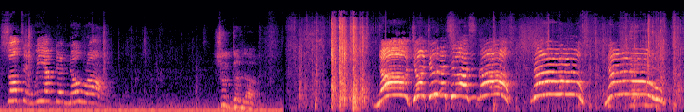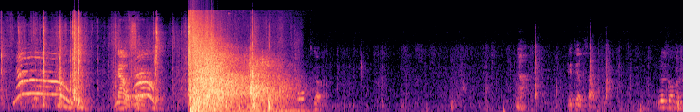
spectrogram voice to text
Sultan, we have done no wrong. Shoot them down. No! Don't do that to us! No! No! No! No! Now, sir. No! Let's go. Get the other side. Let's go, man.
